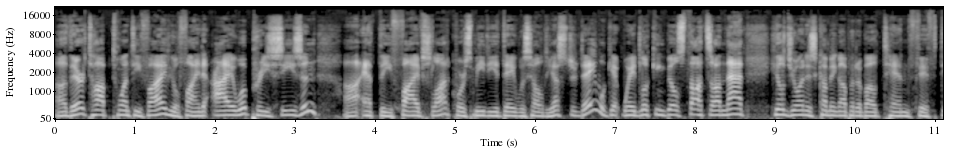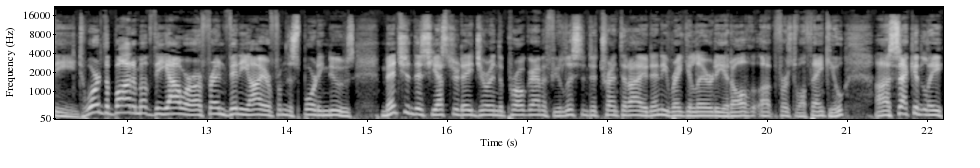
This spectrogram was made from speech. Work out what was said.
uh, their top 25. You'll find Iowa preseason season uh, at the five slot. Of course, Media Day was held yesterday. We'll get Wade Lookingbill's thoughts on that. He'll join us coming up at about 10.15. Toward the bottom of the hour, our friend Vinny Iyer from the Sporting News mentioned this yesterday during the program. If you listen to Trent and I at any regularity at all, uh, first of all, thank you. Uh, secondly,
